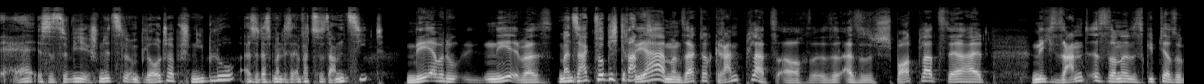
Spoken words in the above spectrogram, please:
hä, ist es so wie Schnitzel und Blowjob, Schnieblo? Also, dass man das einfach zusammenzieht? nee, aber du, nee, aber es- Man sagt wirklich Grant? Ja, man sagt doch Grandplatz auch. Also Sportplatz, der halt nicht Sand ist, sondern es gibt ja so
